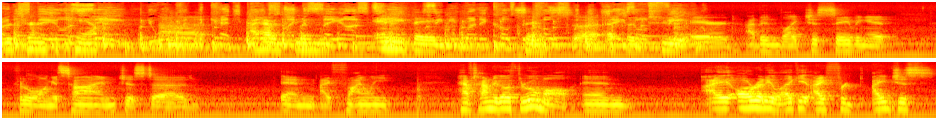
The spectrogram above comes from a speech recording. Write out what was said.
return to camp. Uh, I haven't seen anything since uh, episode two aired. I've been like just saving it for the longest time, just uh, and I finally have time to go through them all, and I already like it. I for I just.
